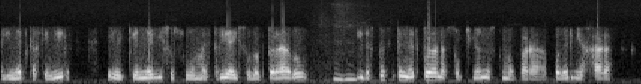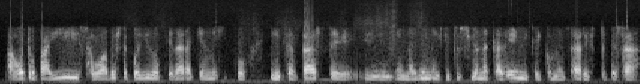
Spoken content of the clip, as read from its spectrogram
Elinet Casimir, eh, quien él hizo su maestría y su doctorado y después de tener todas las opciones como para poder viajar a, otro país o haberse podido quedar aquí en México, insertarse en, alguna institución académica y comenzar este pues a,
